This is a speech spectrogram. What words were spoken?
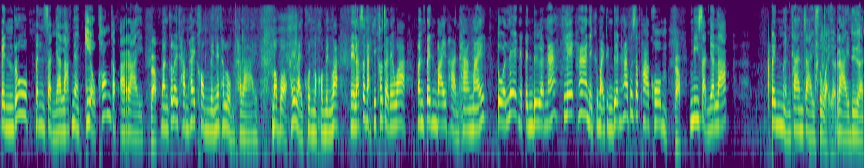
เป็นรูปเป็นสัญลักษณ์เนี่ยเกี่ยวข้องกับอะไรครับมันก็เลยทำให้คอมเมนต์เนี่ยถล่มทลาย มาบอกให้หลายคนมาคอมเมนต์ว่าในลักษณะที่เข้าใจได้ว่ามันเป็นใบผ่านทางไหมตัวเลขเนี่ยเป็นเดือนนะ เลข5เนี่ยคือหมายถึงเดือน 5 พฤษภาคม ครับ มีสัญลักษณ์เป็นเหมือนการจ่ายสวยรายเดือน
